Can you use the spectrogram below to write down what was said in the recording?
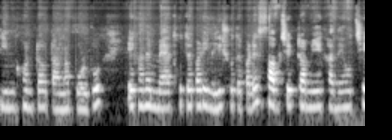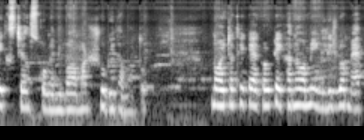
তিন ঘন্টাও টানা পড়ব। এখানে ম্যাথ হতে পারে ইংলিশ হতে পারে। সাবজেক্ট আমি এখানে হচ্ছে এক্সচেঞ্জ করে নিব আমার সুবিধা মতো। নয়টা থেকে এগারোটা, এখানেও আমি ইংলিশ বা ম্যাথ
